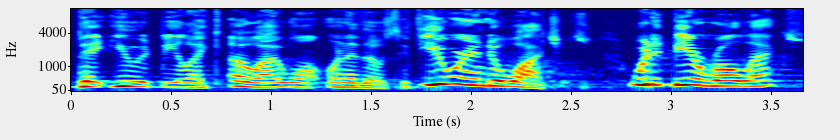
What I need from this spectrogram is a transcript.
that you would be like, oh, I want one of those? If you were into watches, would it be a Rolex?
